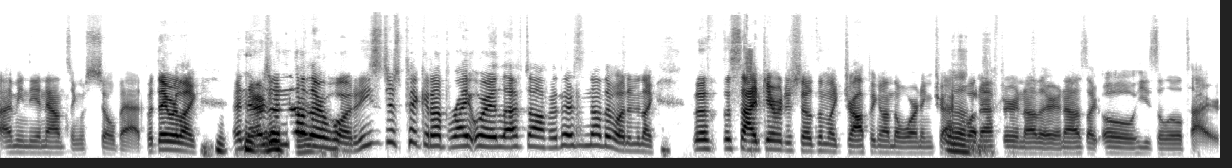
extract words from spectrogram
I mean, the announcing was so bad, but they were like, and there's another one, and he's just picking up right where he left off, and there's another one, and like the the side camera just shows them like dropping on the warning track Ugh. one after another, and I was like, oh, he's a little tired.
